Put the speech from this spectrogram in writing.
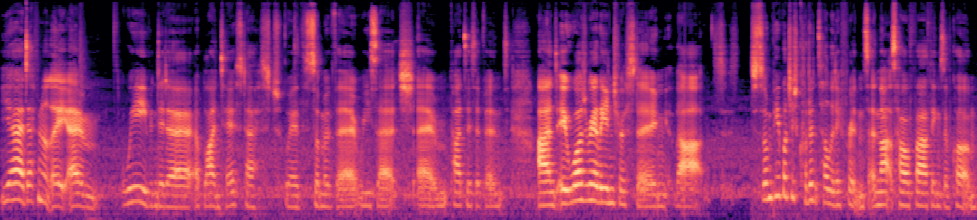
Yeah, definitely. Um, we even did a, a blind taste test with some of the research um, participants, and it was really interesting that some people just couldn't tell the difference and that's how far things have come.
